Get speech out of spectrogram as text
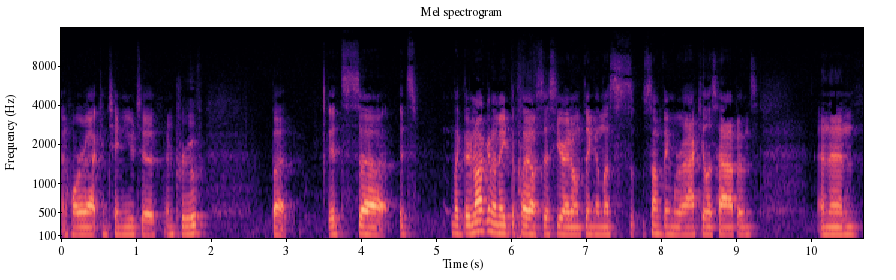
and Horvat continue to improve but it's uh, it's like they're not going to make the playoffs this year. I don't think unless something miraculous happens, and then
